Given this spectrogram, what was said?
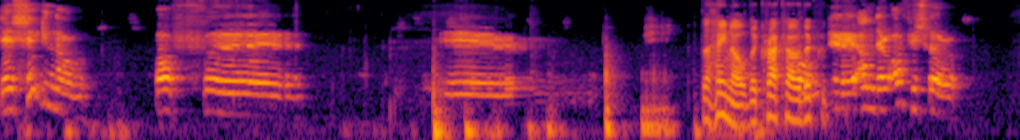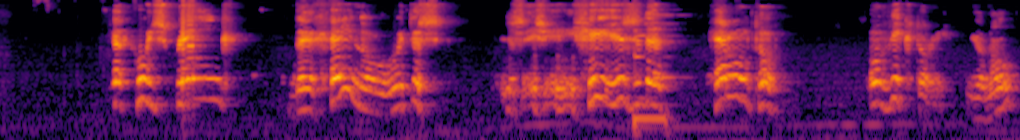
the signal of uh, uh, The Hejnał, the Krakow, the. under officer who is playing the hejnał with this. is- is- He is the herald of victory, you know,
